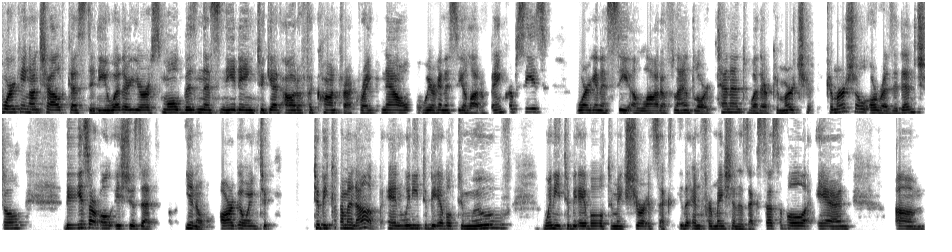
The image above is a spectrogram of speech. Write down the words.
working on child custody, whether you're a small business needing to get out of a contract. Right now, we're going to see a lot of bankruptcies. We're going to see a lot of landlord tenant, whether commercial, commercial or residential. These are all issues that you know are going to to be coming up, and we need to be able to move. We need to be able to make sure it's the information is accessible and um,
